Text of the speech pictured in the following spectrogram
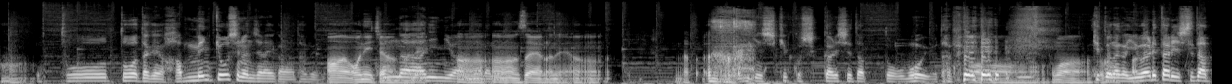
弟はだけど反面教師なんじゃないかな、多分。ああ、お兄ちゃんが、ね。こんな兄にはならないうんうんうん、そうやろね。うんうん。だから、結構しっかりしてたと思うよ、多あ分。ーまあ、結構なんか言れわれたりしてた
